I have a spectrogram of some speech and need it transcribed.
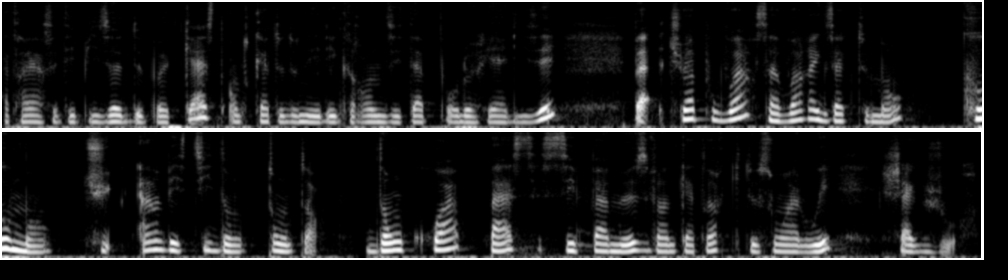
à travers cet épisode de podcast, en tout cas te donner les grandes étapes pour le réaliser, bah, tu vas pouvoir savoir exactement comment tu investis dans ton temps Dans quoi passent ces fameuses 24 heures qui te sont allouées chaque jour?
